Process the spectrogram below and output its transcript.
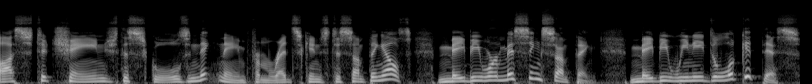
us to change the school's nickname from Redskins to something else. Maybe we're missing something. Maybe we need to look at this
